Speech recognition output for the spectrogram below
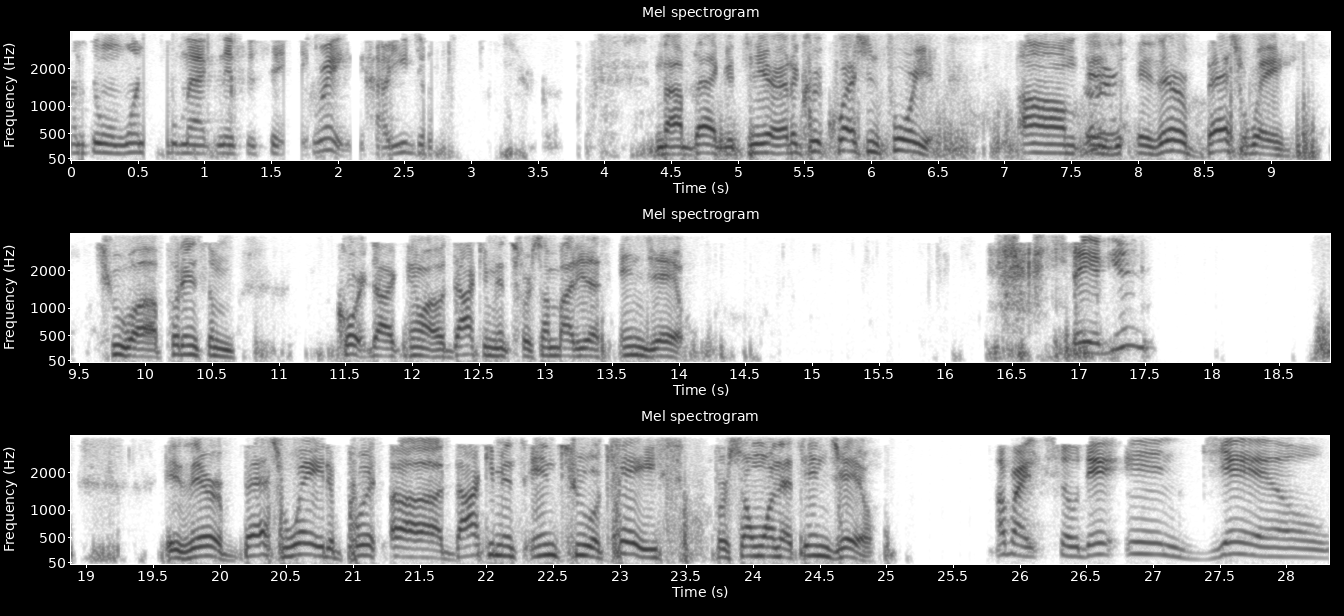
I'm doing wonderful, magnificent, great. How you doing? Not bad, Gutierrez. I had a quick question for you. Um, is is there a best way to uh, put in some court doc, you know, documents for somebody that's in jail? Say again. Is there a best way to put uh, documents into a case for someone that's in jail? All right, so they're in jail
